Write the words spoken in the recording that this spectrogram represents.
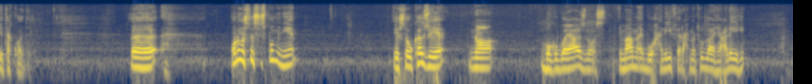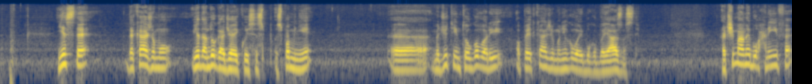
i tako dalje. E, ono što se spominje je što ukazuje na bogobojaznost imama Ebu Hanife, rahmatullahi alaihi, jeste, da kažemo, jedan događaj koji se spominje, e, međutim to govori, opet kažemo, o njegovoj bogobojaznosti. Znači imam Ebu Hanife,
